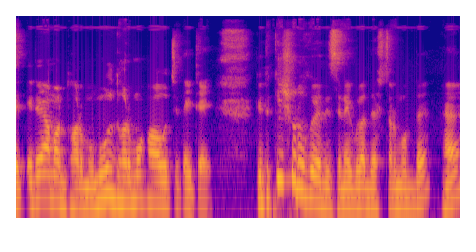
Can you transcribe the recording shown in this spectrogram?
ইট এটাই আমার ধর্ম, মূল ধর্ম হওয়া উচিত এইটাই। কিন্তু কি শুরু করে দিচ্ছেন এগুলা দেশটার মধ্যে হ্যাঁ?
